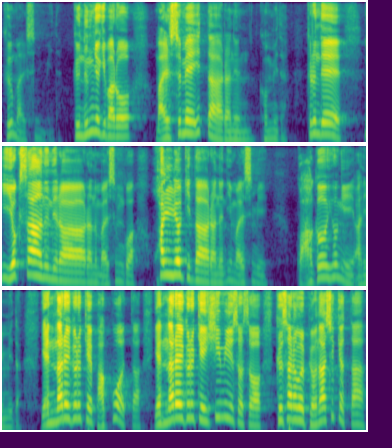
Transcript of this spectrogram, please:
그 말씀입니다. 그 능력이 바로 말씀에 있다라는 겁니다. 그런데 이 역사하느니라라는 말씀과 활력이다라는 이 말씀이 과거형이 아닙니다. 옛날에 그렇게 바꾸었다. 옛날에 그렇게 힘이 있어서 그 사람을 변화시켰다.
